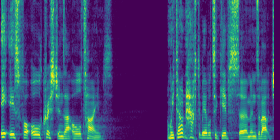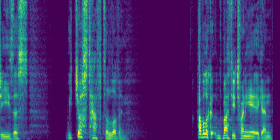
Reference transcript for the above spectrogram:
it is for all Christians at all times. And we don't have to be able to give sermons about Jesus, we just have to love him. Have a look at Matthew 28 again.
